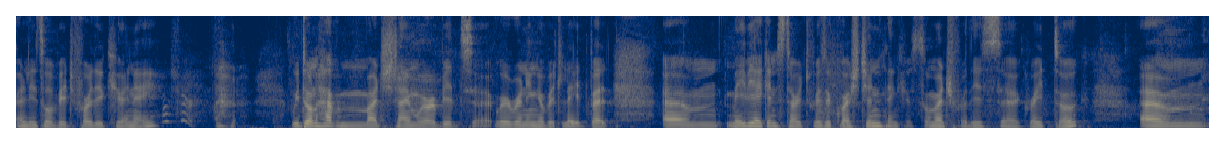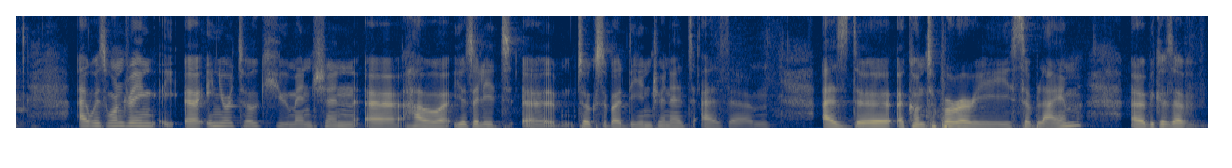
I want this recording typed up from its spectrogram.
a little bit for the Q&A. Oh, sure. we don't have much time. We're a bit, uh, we're running a bit late, but um, maybe I can start with a question. Thank you so much for this uh, great talk. Um, I was wondering, uh, in your talk, you mentioned uh, how Joselit uh, talks about the internet as um, as the a contemporary sublime uh, because of uh,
